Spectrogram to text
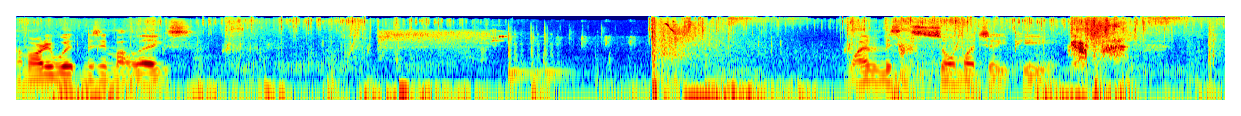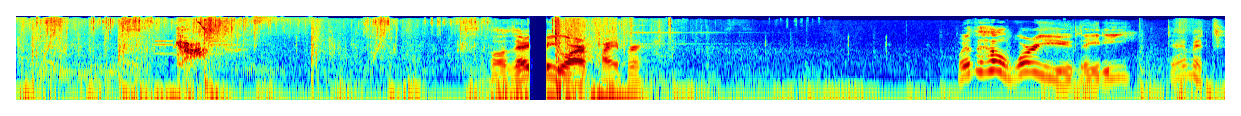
I'm already missing my legs. Why am I missing so much AP? Oh, there you are, Piper. Where the hell were you, lady? Damn it.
